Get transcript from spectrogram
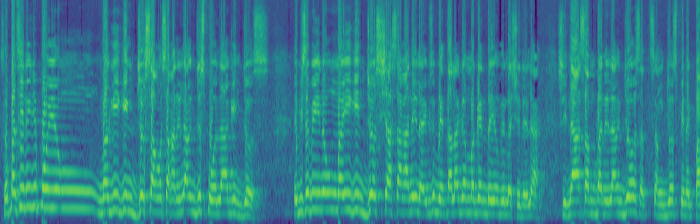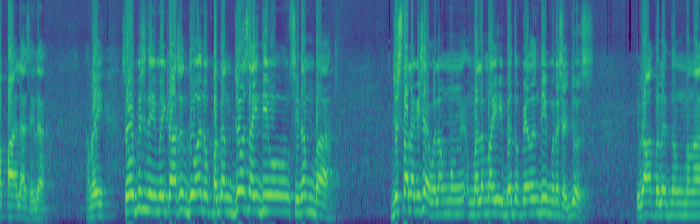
So, pansinin niyo po yung magiging Diyos ako sa kanila. Ang Diyos po, laging Diyos. Ibig sabihin nung magiging Diyos siya sa kanila, ibig sabihin talagang maganda yung relasyon nila. Sinasamba nila ang Diyos at ang Diyos pinagpapala sila. Okay? So obviously, may kasunduan no, pag ang Diyos ay hindi mo sinamba, Diyos talaga siya, walang malamay iba doon, pero hindi mo na siya Diyos. Di ba katulad ng mga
